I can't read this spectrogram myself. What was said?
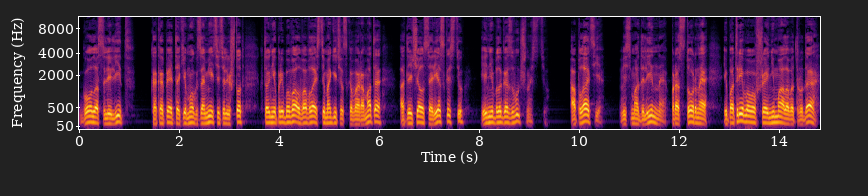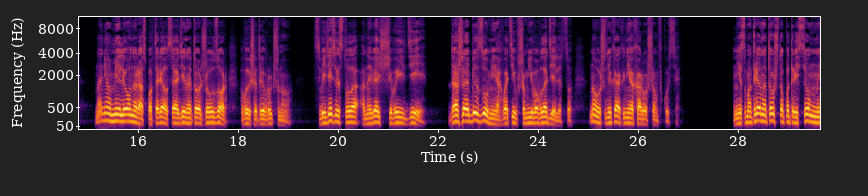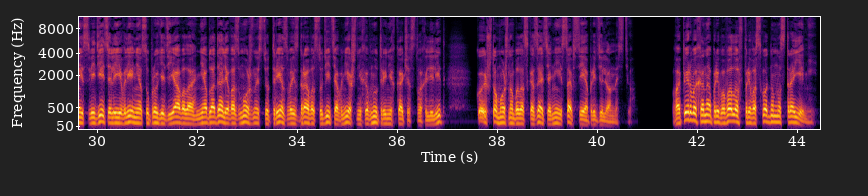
Голос Лилит, как опять-таки мог заметить лишь тот, кто не пребывал во власти магического аромата, отличался резкостью и неблагозвучностью а платье, весьма длинное, просторное и потребовавшее немалого труда, на нем миллионы раз повторялся один и тот же узор, вышитый вручную, свидетельствовало о навязчивой идее, даже о безумии, охватившем его владелицу, но уж никак не о хорошем вкусе. Несмотря на то, что потрясенные свидетели явления супруги дьявола не обладали возможностью трезво и здраво судить о внешних и внутренних качествах Лилит, Кое-что можно было сказать о ней со всей определенностью. Во-первых, она пребывала в превосходном настроении.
